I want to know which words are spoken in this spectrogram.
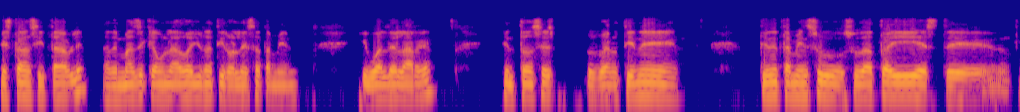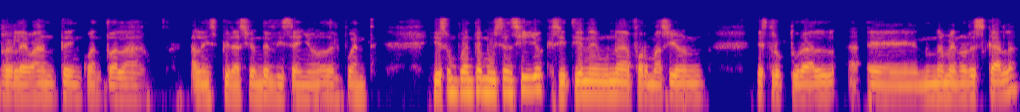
es transitable, además de que a un lado hay una tirolesa también igual de larga. Entonces, pues bueno, tiene, tiene también su, su dato ahí este, relevante en cuanto a la, a la inspiración del diseño del puente. Y es un puente muy sencillo que sí tiene una formación estructural eh, en una menor escala,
